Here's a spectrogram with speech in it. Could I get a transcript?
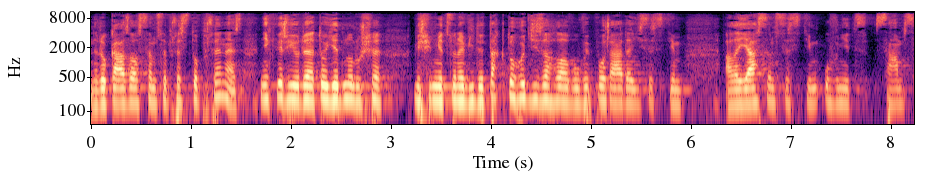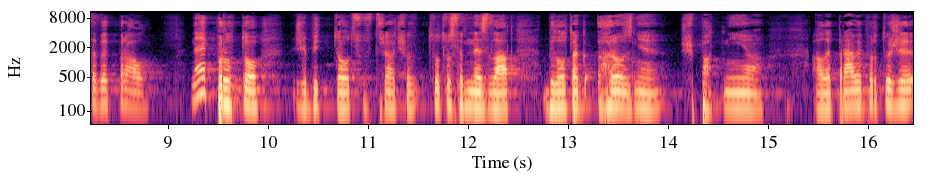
Nedokázal jsem se přesto přenést. Někteří lidé to jednoduše, když jim něco nevíde, tak to hodí za hlavu, vypořádají se s tím, ale já jsem se s tím uvnitř sám sebe pral. Ne proto, že by to, co, třeba, to, co jsem nezvládl, bylo tak hrozně špatný, a, ale právě proto, že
